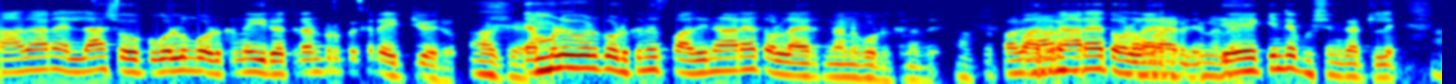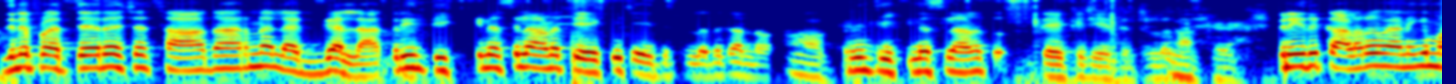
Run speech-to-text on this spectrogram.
സാധാരണ എല്ലാ ഷോപ്പുകളിലും കൊടുക്കുന്ന ഇരുപത്തിരണ്ട് റുപ്യക്ക് റേറ്റ് വരും. നമ്മൾ ഇവിടെ കൊടുക്കുന്നത് പതിനാറേ തൊള്ളായിരത്തിനാണ് കൊടുക്കുന്നത്. പതിനാറ് തൊള്ളായിരത്തിന് തൊള്ളായിരത്തിന് തേക്കിന്റെ കുഷൻ കട്ടിൽ ഇതിന്റെ പ്രത്യേകത വെച്ചാൽ സാധാരണ ലെഗ് അല്ല. അത്രയും തിക്നെസ്സിലാണ് തേക്ക് ചെയ്തിട്ടുള്ളത് കണ്ടോ? അത്രയും തിക്നെസ്സിലാണ് തേക്ക് ചെയ്തിട്ടുള്ളത്. പിന്നെ ഇത് കളർ വേണമെങ്കിൽ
